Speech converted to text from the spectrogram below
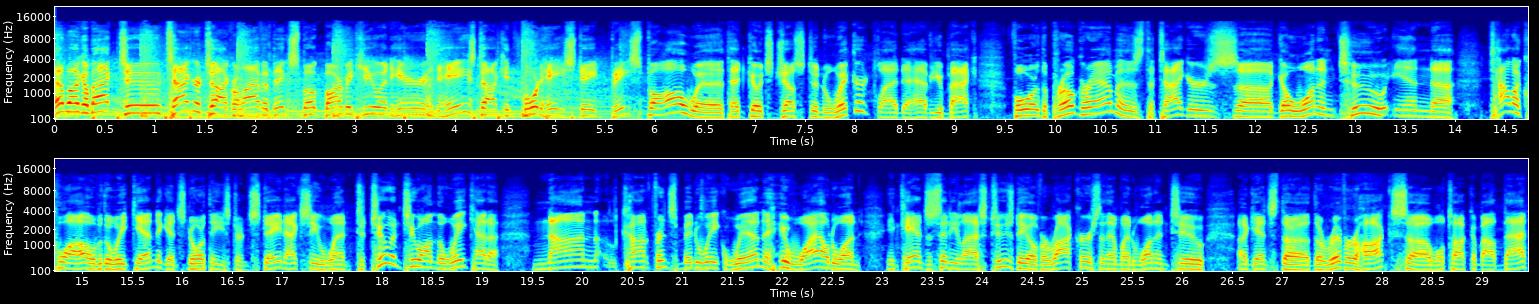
And welcome back to Tiger Talk. We're live at Big Smoke Barbecue in here in Hays, talking Fort Hays State baseball with head coach Justin Wichert. Glad to have you back for the program as the Tigers uh, go one and two in uh, Tahlequah over the weekend against Northeastern State. Actually went to two and two on the week. Had a non-conference midweek win, a wild one in Kansas City last Tuesday over Rockhurst, and then went one and two against the the Riverhawks. Uh, we'll talk about that.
